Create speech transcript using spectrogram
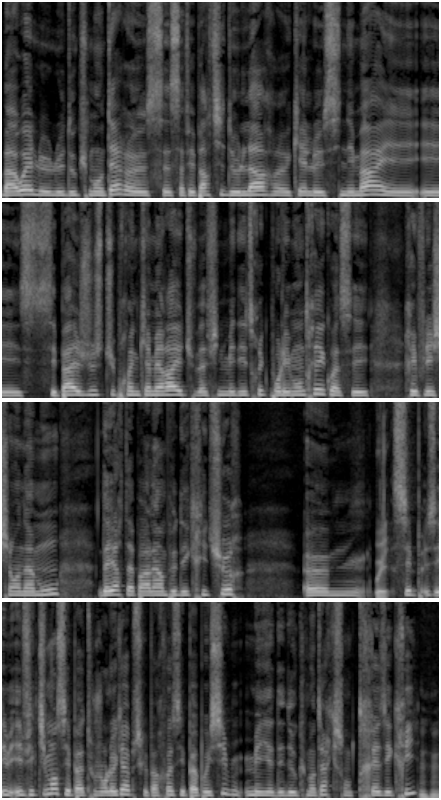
bah ouais, le, le documentaire, euh, ça, ça fait partie de l'art euh, qu'est le cinéma et, et c'est pas juste tu prends une caméra et tu vas filmer des trucs pour les montrer, quoi. C'est réfléchi en amont. D'ailleurs, t'as parlé un peu d'écriture. Euh, Oui. c'est, effectivement, c'est pas toujours le cas parce que parfois c'est pas possible, mais il y a des documentaires qui sont très écrits. Mhm. Euh,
